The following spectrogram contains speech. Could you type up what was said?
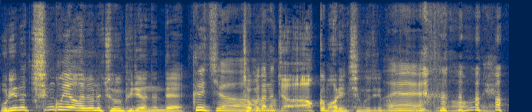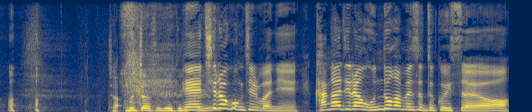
우리는 친구야 하면은 조피디였는데 그죠. 저보다는 조금 어린 친구들인 것 예. 같아요. 예. 자, 문자 소개해드릴까요? 예, 7507번이 강아지랑 운동하면서 듣고 있어요.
